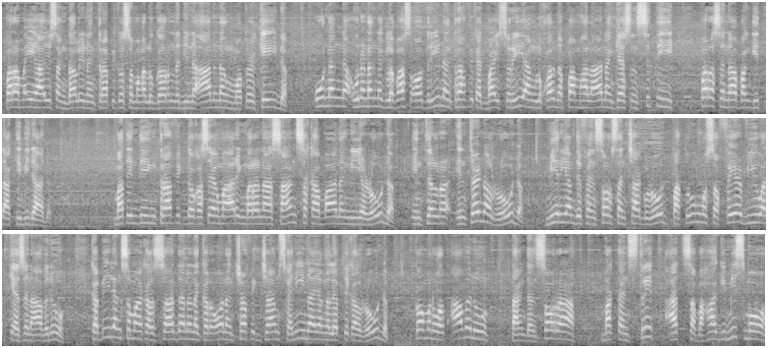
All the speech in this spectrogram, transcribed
para maiayos ang daloy ng trapiko sa mga lugar na dinaanan ng motorcade. Unang na, una nang naglabas, Audrey, ng traffic advisory ang lokal na pamahalaan ng Quezon City para sa nabanggit na aktibidad. Matinding traffic daw kasi ang maaring maranasan sa kabaan ng Nia Road, Internal, Internal Road, Miriam Defensor Santiago Road patungo sa Fairview at Quezon Avenue. Kabilang sa mga kalsada na nagkaroon ng traffic jams kanina ay ang Elliptical Road, Commonwealth Avenue, Tangdansora, Mactan Street at sa bahagi mismo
